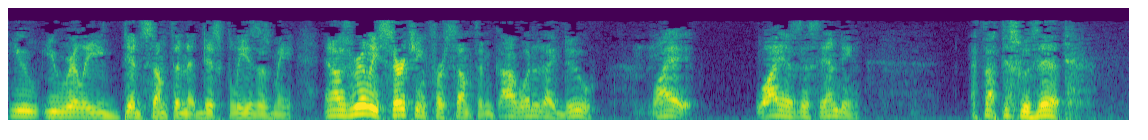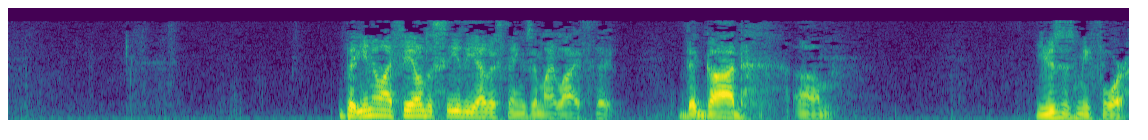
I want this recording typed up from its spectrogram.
you you really did something that displeases me." And I was really searching for something. God, what did I do? Why why is this ending? I thought this was it. But you know, I fail to see the other things in my life that that God um, uses me for.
